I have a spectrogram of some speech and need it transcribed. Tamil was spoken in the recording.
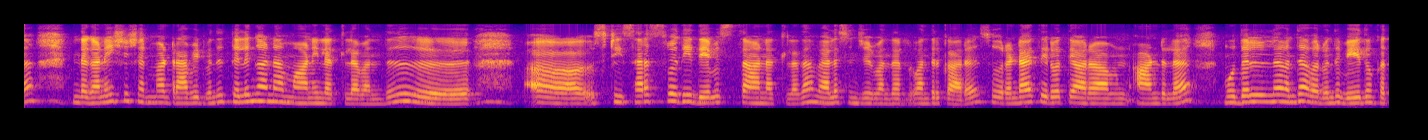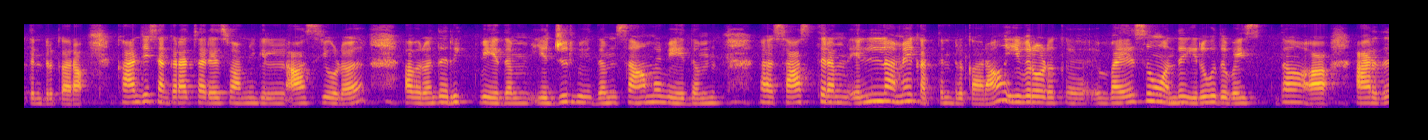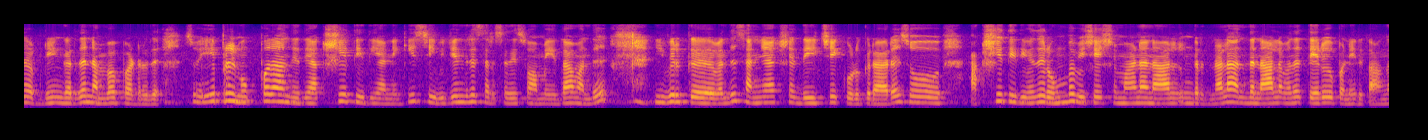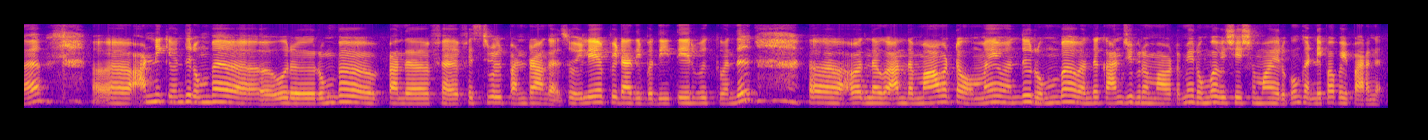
இந்த கணேஷ சர்மா டிராவிட் வந்து தெலுங்கானா மாநிலத்தில் வந்து ஸ்ரீ சரஸ்வதி தேவஸ்தானத்தில் தான் வேலை செஞ்சு வந்த வந்திருக்காரு. ஸோ ரெண்டாயிரத்தி இருபத்தி ஆறாம் ஆண்டில் முதல்ல வந்து அவர் வந்து வேதம் கற்றுட்டுருக்காராம் காஞ்சி சங்கராச்சாரிய சுவாமிகள் ஆசையோட அவர் வந்து ரிக் வேதம் யஜுர்வேதம் சாம வேதம் சாஸ்திரம் எல்லாமே கற்றுட்டுருக்காராம் இவரோட வயசும் வந்து இருபது வயசு தான் ஆறுது அப்படிங்கிறது நம்பப்படுறது. ஸோ ஏப்ரல் முப்பதாம் தேதி அக்ஷய தேதி அன்னைக்கு ஸ்ரீ விஜேந்திர சரஸ்வதி சுவாமி தான் வந்து இவருக்கு வந்து சன்னியாட்ச தீட்சை கொடுக்குறாரு. ஸோ அக்ஷய தீதி வந்து ரொம்ப விசேஷமான நாளுங்கிறதுனால அந்த நாளை வந்து தேர்வு பண்ணியிருக்காங்க. அன்னைக்கு வந்து ரொம்ப ஒரு ரொம்ப அந்த ஃபெஸ்டிவல் பண்ணுறாங்க ஸோ இளைய பீடாதிபதி தேர்வுக்கு வந்து அந்த அந்த மாவட்டமே வந்து ரொம்ப வந்து காஞ்சிபுரம் மாவட்டமே ரொம்ப விசேஷமாக இருக்கும். கண்டிப்பாக போய் பாருங்கள்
